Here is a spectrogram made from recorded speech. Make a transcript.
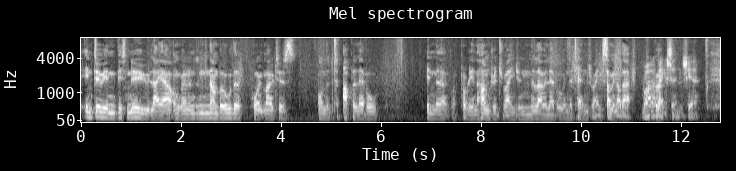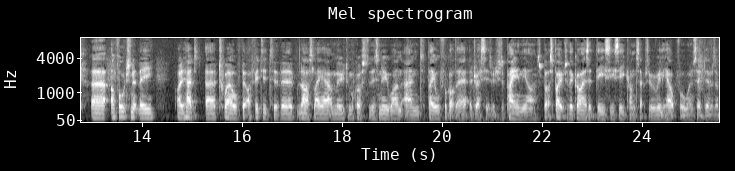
in doing this new layout, I'm going to number all the point motors on the t- upper level in the probably in the hundreds range and the lower level in the tens range, something like that. Right, that but- makes sense. Yeah. Uh, unfortunately, I had uh, 12 that I fitted to the last layout and moved them across to this new one, and they all forgot their addresses, which is a pain in the arse. But I spoke to the guys at DCC Concepts who were really helpful and said there was a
